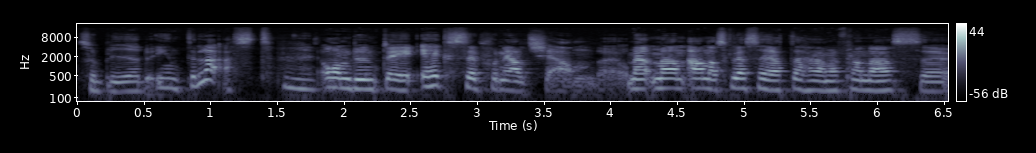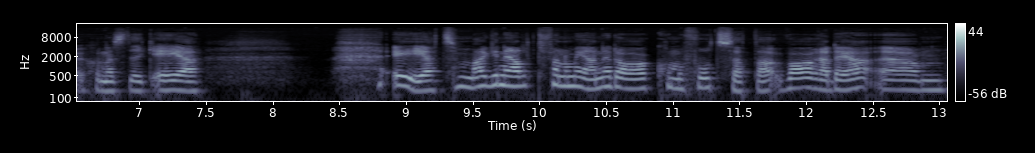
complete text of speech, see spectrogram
så blir du inte läst. Mm. Om du inte är exceptionellt känd. Men, men annars skulle jag säga att det här med flanörsjournalistik är är ett marginellt fenomen idag, kommer fortsätta vara det. Um,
